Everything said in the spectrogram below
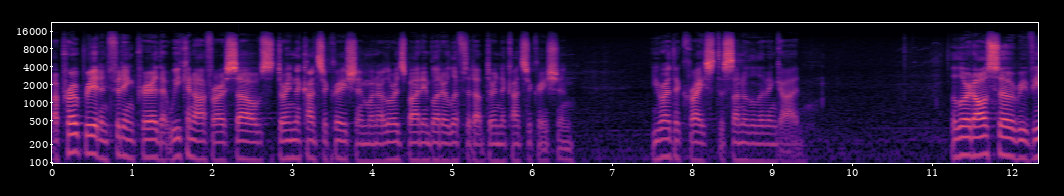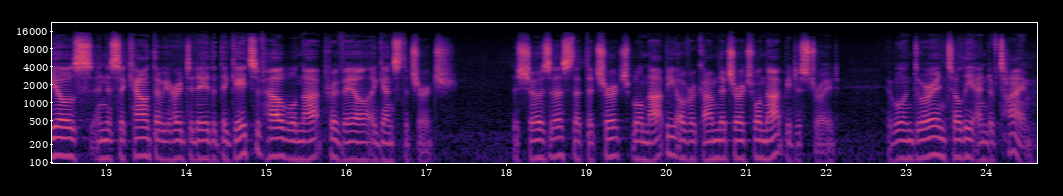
appropriate and fitting prayer that we can offer ourselves during the consecration when our Lord's body and blood are lifted up during the consecration. You are the Christ, the Son of the living God. The Lord also reveals in this account that we heard today that the gates of hell will not prevail against the church. This shows us that the church will not be overcome, the church will not be destroyed. It will endure until the end of time.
